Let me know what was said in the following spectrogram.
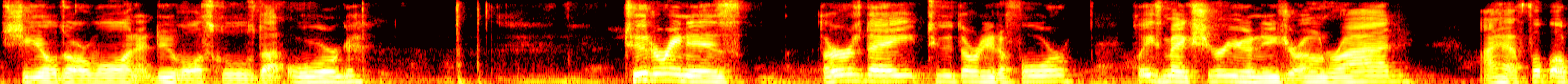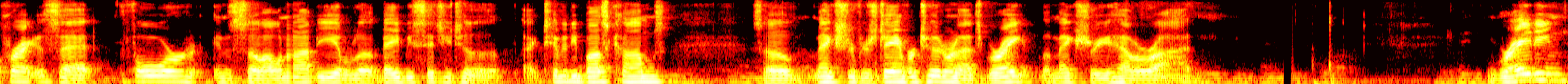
shieldsr1 at duvalschools.org. Tutoring is Thursday, 2.30 to 4. Please make sure you're going to need your own ride. I have football practice at 4, and so I will not be able to babysit you till the activity bus comes. So make sure if you're staying for tutoring, that's great, but make sure you have a ride. Grading,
